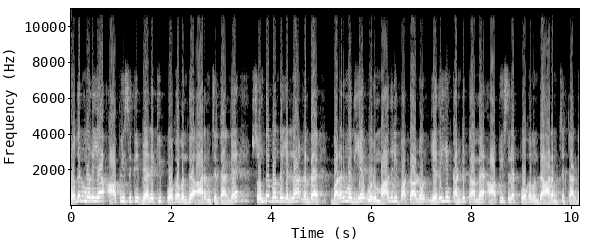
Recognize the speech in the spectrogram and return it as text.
முதல் முறையா ஆபீஸுக்கு வேலைக்கு போக வந்து ஆரம்பிச்சிருக்காங்க. சொந்த பந்தம் எல்லாம் நம்ம வளர்மதிய ஒரு மாதிரி பார்த்தாலும் எதையும் கண்டுக்காம ஆபீஸ்ல போக வந்து ஆரம்பிச்சிருக்காங்க.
